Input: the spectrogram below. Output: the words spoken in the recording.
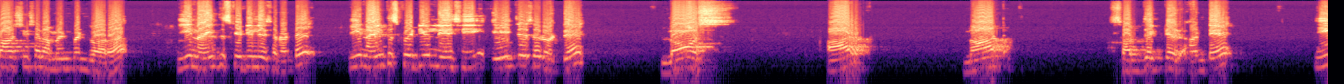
కాన్స్టిట్యూషన్ అమెండ్మెంట్ ద్వారా ఈ నైన్త్ షెడ్యూల్ చేశారు. అంటే ఈ నైన్త్ షెడ్యూల్ వేసి ఏం చేశారు అంటే లాస్ ఆర్ నాట్ సబ్జెక్టెడ్ అంటే ఈ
